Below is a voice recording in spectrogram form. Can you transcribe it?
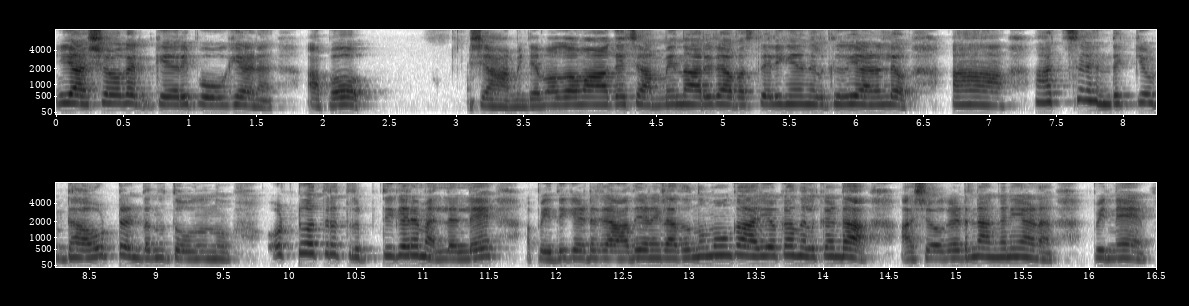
ഈ അശോകൻ കയറി പോവുകയാണ് അപ്പോൾ ശ്യാമിന്റെ മുഖം ആകെ ചമ്മി നാറിയൊരു അവസ്ഥയിൽ ഇങ്ങനെ നിൽക്കുകയാണല്ലോ. ആ അച്ഛൻ എന്തൊക്കെയോ ഡൗട്ട് ഉണ്ടെന്ന് തോന്നുന്നു. ഒട്ടും അത്ര തൃപ്തികരമല്ലല്ലേ? അപ്പോൾ ഇത് കേട്ട രാധയാണെങ്കിൽ അതൊന്നും മോൻ കാര്യമൊക്കെ നിൽക്കണ്ട. അശോകേട്ടൻ അങ്ങനെയാണ്. പിന്നെ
